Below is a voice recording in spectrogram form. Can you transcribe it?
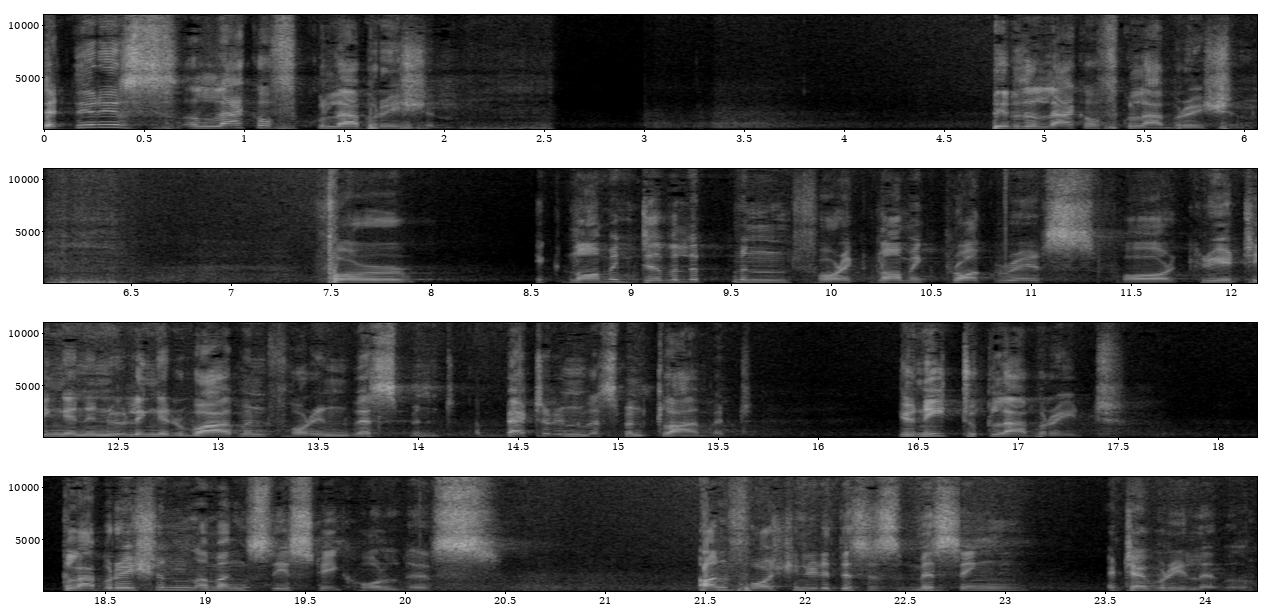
that there is a lack of collaboration. There is a lack of collaboration. For economic development, for economic progress, for creating an enabling environment for investment, a better investment climate, you need to collaborate. Collaboration amongst the stakeholders. Unfortunately, this is missing at every level.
